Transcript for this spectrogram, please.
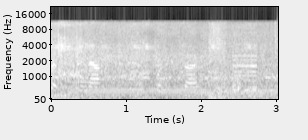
That's enough. What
